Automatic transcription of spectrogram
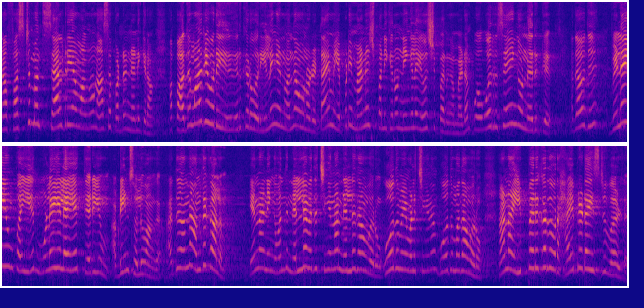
நான் ஃபர்ஸ்ட் மந்த் சேலரியாக வாங்கணும்னு ஆசைப்படுறேன்னு நினைக்கிறான். அப்போ அது மாதிரி ஒரு இருக்கிற ஒரு இளைஞன் வந்து அவனோட டைம் எப்படி மேனேஜ் பண்ணிக்கணும் நீங்களே யோசிச்சு பாருங்க மேடம் ஒரு சேயிங் ஒன்று இருக்கு. அதாவது விளையும் பயிர் முளையிலேயே தெரியும் அப்படின்னு சொல்லுவாங்க. அது வந்து அந்த காலம். ஏன்னா நீங்கள் வந்து நெல்லை விதைச்சிங்கன்னா நெல் தான் வரும். கோதுமை விளைச்சிங்கன்னா கோதுமை தான் வரும். ஆனால் இப்போ இருக்கிறது ஒரு ஹைப்ரிடைஸ்டு வேர்ல்டு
